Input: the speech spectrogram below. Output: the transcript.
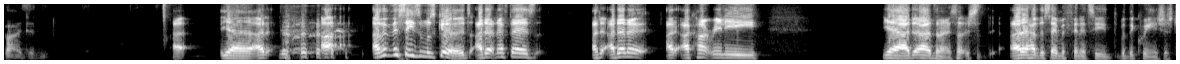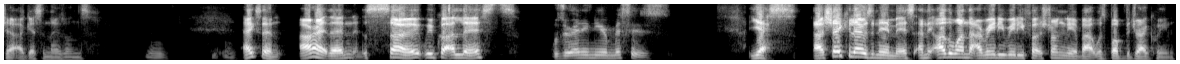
but I didn't. Yeah, I, I think the season was good. I don't know if there's, I, don't- I don't know, I, I can't really, yeah, I, don't- I don't know. It's- I don't have the same affinity with the Queens just yet, I guess, in those ones. Mm, mm-mm. Excellent. All right, then. So we've got a list. Was there any near misses? Yes. Uh, Shea Couleé was a near miss. And the other one that I really, really felt strongly about was Bob the Drag Queen.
